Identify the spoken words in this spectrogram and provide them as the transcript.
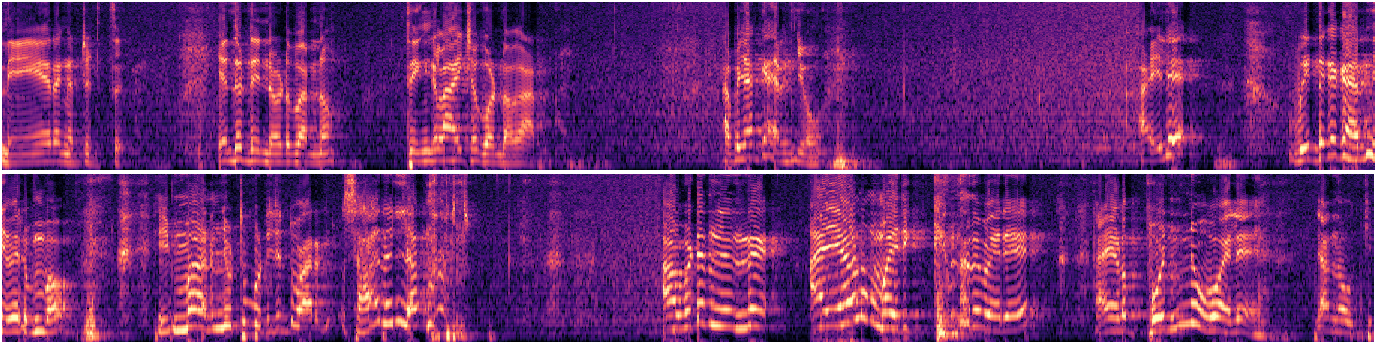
നേരെ അങ്ങോട്ട് എടുത്ത്. എന്നിട്ട് എന്നോട് പറഞ്ഞു തിങ്കളാഴ്ച കൊണ്ടുപോകാറ്. അപ്പം ഞാൻ കരഞ്ഞു. അതിൽ വീട്ടിലേക്ക് കരഞ്ഞു വരുമ്പോൾ ഇമ്മ അണിഞ്ഞിട്ട് പിടിച്ചിട്ട് പറഞ്ഞു സാരമില്ല അവിടെ നിന്ന് അയാൾ മരിക്കുന്നത് വരെ അയാൾ പൊന്നുപോലെ ഞാൻ നോക്കി.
